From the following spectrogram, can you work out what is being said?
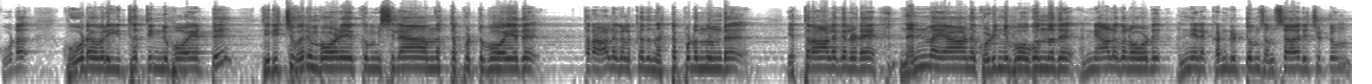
കൂടെ കൂടെ ഒരു യുദ്ധത്തിന് പോയിട്ട് തിരിച്ചു വരുമ്പോഴേക്കും ഇസ്ലാം നഷ്ടപ്പെട്ടു പോയത്. എത്ര ആളുകൾക്കത് നഷ്ടപ്പെടുന്നുണ്ട്? എത്ര ആളുകളുടെ നന്മയാണ് കൊഴിഞ്ഞു പോകുന്നത്? അന്യാളുകളോട് അന്യരെ കണ്ടിട്ടും സംസാരിച്ചിട്ടും.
